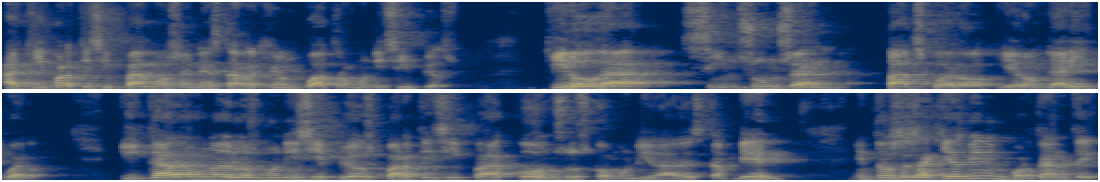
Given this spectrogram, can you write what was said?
aquí participamos en esta región cuatro municipios, Quiroga, Sinsunzan, Pátzcuaro y Erongarícuaro. y cada uno de los municipios participa con sus comunidades también. Entonces aquí es bien importante,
